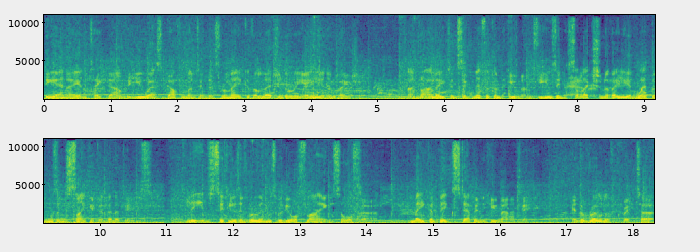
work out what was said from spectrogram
DNA and take down the US government in this remake of the legendary alien invasion. Annihilate insignificant humans using a selection of alien weapons and psychic abilities. Leave cities in ruins with your flying saucer. Make a big step in humanity. In the role of Crypto,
